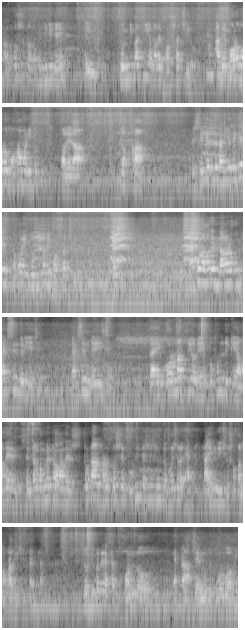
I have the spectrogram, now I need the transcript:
ভারতবর্ষ তথা পৃথিবীতে এই চণ্ডীপাঠই আমাদের ভরসা ছিল। আগে বড় বড় মহামারী হতো, কলেরা, যক্ষা। সেক্ষেত্রে দাঁড়িয়ে থেকে তখন এই চণ্ডীপাঠই ভরসা ছিল। এখন আমাদের নানা রকম ভ্যাকসিন বেরিয়েছে। ভ্যাকসিন বেরিয়েছে। তাই করোনা পিরিয়ডে প্রথম দিকে আমাদের সেন্ট্রাল গভর্নমেন্টও আমাদের টোটাল ভারতবর্ষের পুরোহিত অ্যাসোসিয়েশনকে বলেছিল একটা টাইম দিয়েছিল সকাল নটা দিয়েছিল টাইমটা চণ্ডীপাঠের একটা খণ্ড একটা আছে এর মধ্যে পড়ব আমি।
